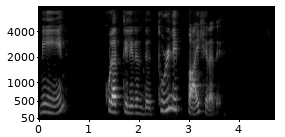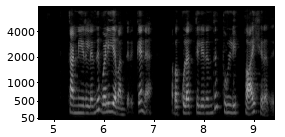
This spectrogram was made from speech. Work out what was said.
மீன் குளத்திலிருந்து துள்ளி பாய்கிறது. தண்ணீரிலிருந்து வெளியே வந்திருக்கேன் அப்ப குளத்திலிருந்து துள்ளி பாய்கிறது.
